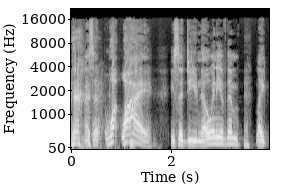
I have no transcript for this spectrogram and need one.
I said, What why? He said, Do you know any of them Yeah. like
